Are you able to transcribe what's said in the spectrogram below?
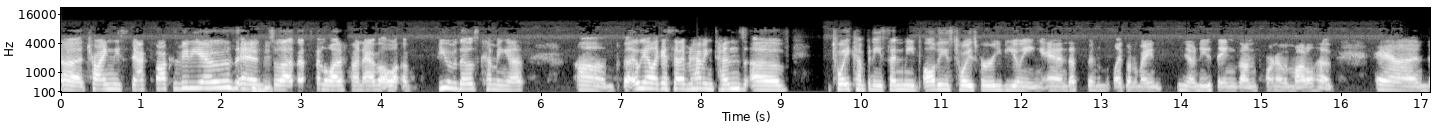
uh, trying these snack box videos, and mm-hmm. so that, has been a lot of fun. I have a, a few of those coming up. Um, but oh yeah, like I said, I've been having tons of toy companies send me all these toys for reviewing, and that's been like one of my you know new things on Pornhub and Model Hub, and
